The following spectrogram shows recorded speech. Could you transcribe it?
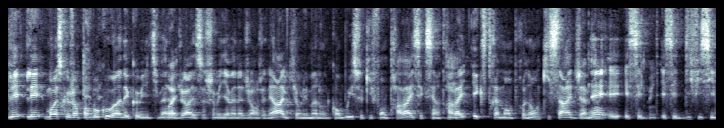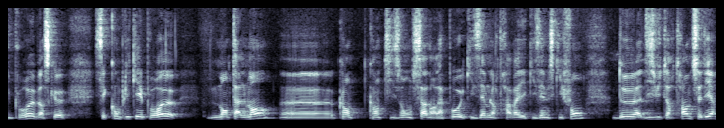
les, les, moi, ce que j'entends beaucoup hein, des community managers et des social media managers en général, qui ont les mains dans le cambouis, ceux qui font le travail, c'est que c'est un travail mm. extrêmement prenant, qui s'arrête jamais, et, et c'est difficile pour eux parce que c'est compliqué pour eux mentalement, euh, quand, quand, ils ont ça dans la peau et qu'ils aiment leur travail et qu'ils aiment ce qu'ils font, de à 18h30 se dire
